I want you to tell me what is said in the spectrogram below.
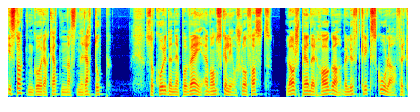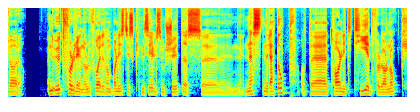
I starten går raketten nesten rett opp, så hvor den er på vei er vanskelig å slå fast. Lars Peder Haga ved Luftkrigsskolen forklarer. En utfordring når du får et sånn ballistisk missil som skytes eh, nesten rett opp, at det tar litt tid før du har nok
